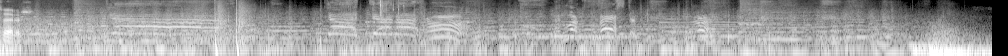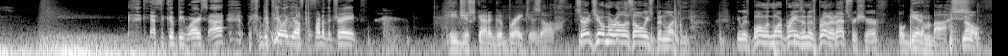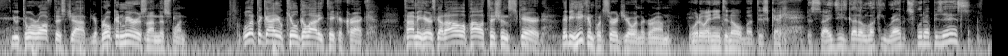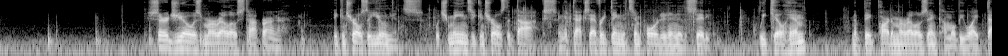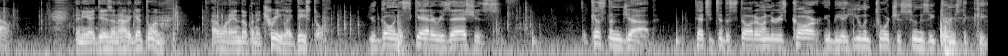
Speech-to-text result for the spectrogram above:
Sereš. God damn it! Ugh. And look faster! Ugh. Guess it could be worse, huh? We could be peeling you off the front of the train. He just got a good break, is all. Sergio Morella's always been lucky. He was born with more brains than his brother, that's for sure. We'll get him, boss. No, you tore off this job. You're broken mirrors on this one. We'll let the guy who killed Galati take a crack. Tommy here's got all the politicians scared. Maybe he can put Sergio in the ground. What do I need to know about this guy? Besides, he's got a lucky rabbit's foot up his ass. Sergio is Morello's top earner. He controls the unions, which means he controls the docks and attacks everything that's imported into the city. We kill him, and a big part of Morello's income will be wiped out. Any ideas on how to get to him? I don't want to end up in a tree like these two. You're going to scatter his ashes. It's a custom job. Attach it to the starter under his car. He'll be a human torch as soon as he turns the key.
